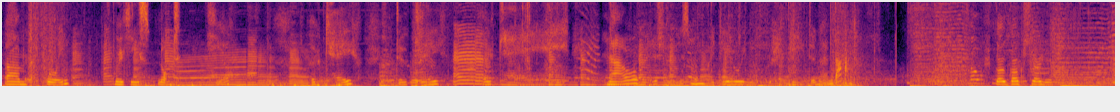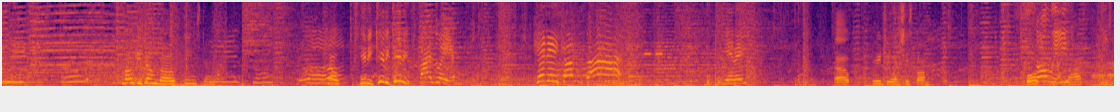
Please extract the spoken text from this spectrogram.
um boring. Smokey's not here. Okay, okay, okay. Now I'm gonna show you some videoing of Eden and Dad. Go, go slowly. Smokey, don't go. Please don't. Kitty, kitty, kitty. By the way, um, Kitty, come back! Kitty, Oh, three, two, one, she's gone. Oh. Back.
